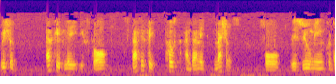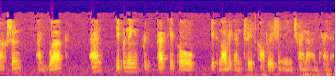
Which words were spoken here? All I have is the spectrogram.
we should actively explore specific post-pandemic measures for resuming production and work and deepening practical economic and trade cooperation in China and Thailand.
